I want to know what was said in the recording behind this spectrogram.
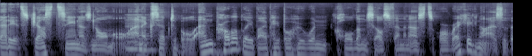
that it's just seen as normal Mm. and acceptable, and probably by people who wouldn't call themselves feminists or recognize that the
